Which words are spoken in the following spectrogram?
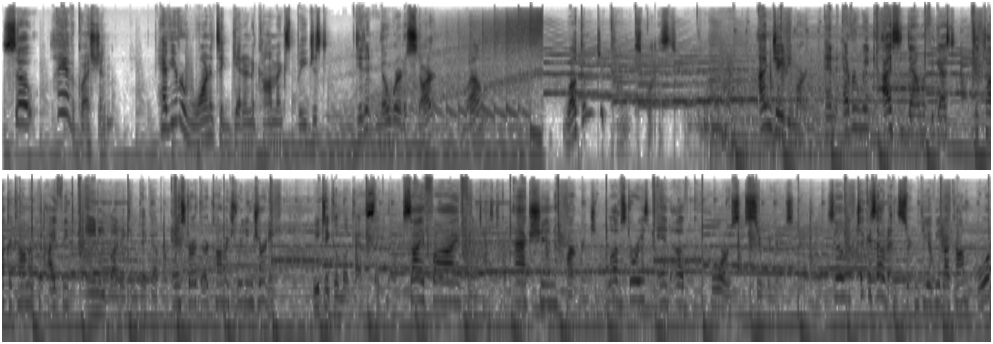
So, I have a question. Have you ever wanted to get into comics but you just didn't know where to start? Well, welcome to Comics Quest. I'm JD Martin, and every week I sit down with a guest to talk a comic that I think anybody can pick up and start their comics reading journey. We take a look at psychedelic sci fi, fantastical action, heart wrenching love stories, and of course, superheroes. So check us out at certainpov.com or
